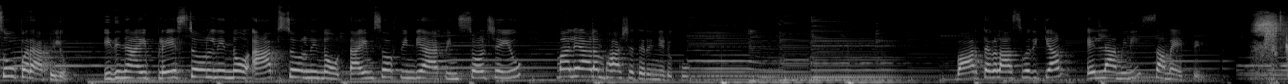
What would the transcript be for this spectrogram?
സൂപ്പർ ആപ്പിലും. ഇതിനായി പ്ലേ സ്റ്റോറിൽ നിന്നോ ആപ്പ് സ്റ്റോറിൽ നിന്നോ Times of India app install ചെയ്യൂ. മലയാളം ഭാഷ തിരഞ്ഞെടുക്കൂ. വാർത്തകൾ ആസ്വദിക്കാം. എല്ലാം ഇനി സമയത്തിൽ. you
